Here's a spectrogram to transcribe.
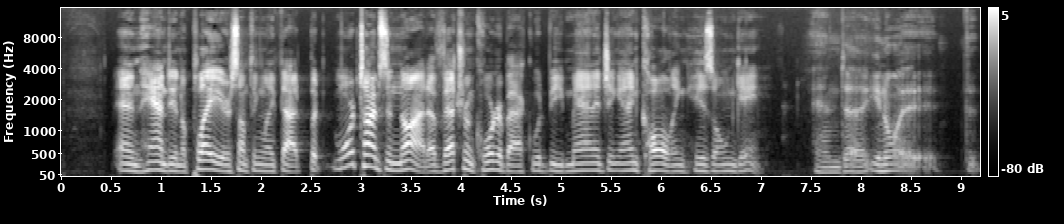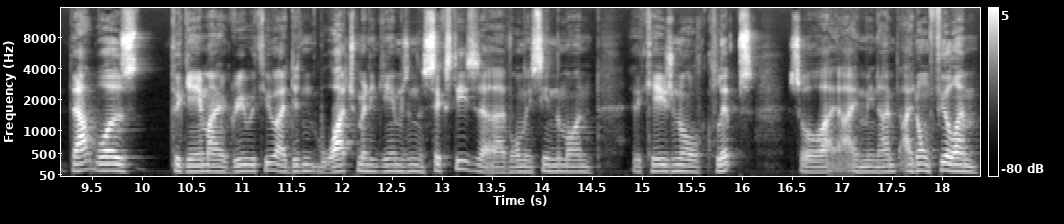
and hand in a play or something like that, but more times than not, a veteran quarterback would be managing and calling his own game. And, uh, you know, that was the game. I agree with you. I didn't watch many games in the 60s. Uh, I've only seen them on occasional clips. So, I, I mean, I'm, I don't feel I'm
